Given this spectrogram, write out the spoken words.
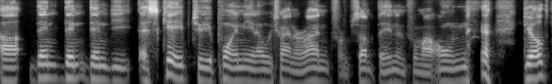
uh, then then then the escape to your point you know we're trying to run from something and from our own guilt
